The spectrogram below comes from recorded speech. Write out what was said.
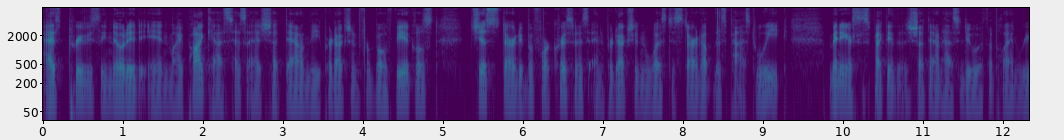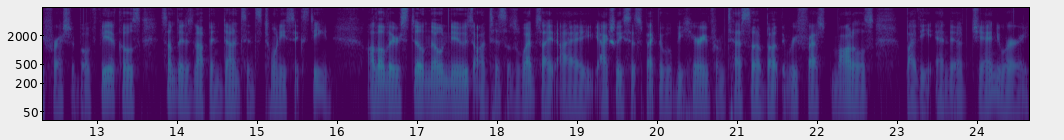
As previously noted in my podcast, Tesla has shut down the production for both vehicles just started before Christmas, and production was to start up this past week. Many are suspecting that the shutdown has to do with a planned refresh of both vehicles, something that has not been done since 2016. Although there is still no news on Tesla's website, I actually suspect that we'll be hearing from Tesla about the refreshed models by the end of January.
